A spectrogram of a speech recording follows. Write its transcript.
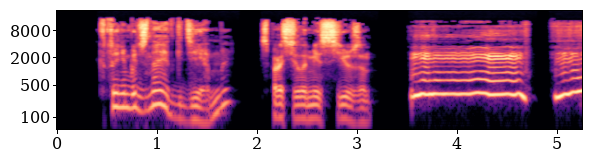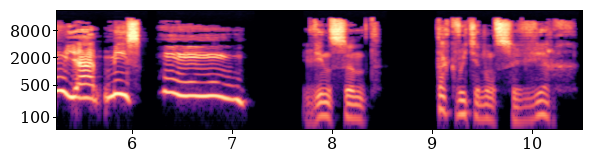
— Кто-нибудь знает, где мы? — спросила мисс Сьюзен. «М-м-м, — Я мисс... М-м-м. Винсент так вытянулся вверх,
